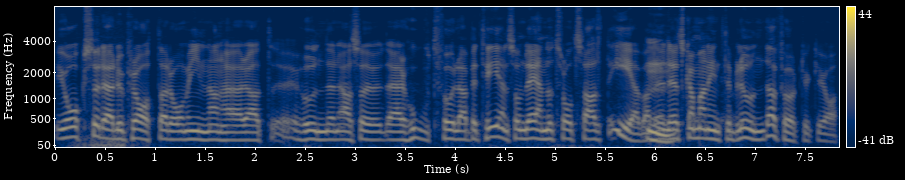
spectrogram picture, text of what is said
det är också där du pratade om innan här att eh, hunden, alltså det här hotfulla beteendet som det ändå trots allt är, va? Det, det ska man inte blunda för tycker jag.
